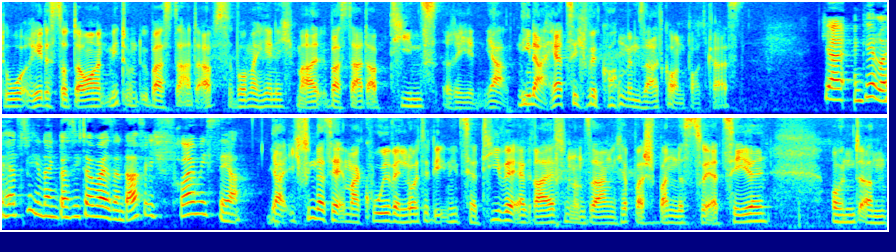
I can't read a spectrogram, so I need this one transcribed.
du redest dort dauernd mit und über Startups. Wollen wir hier nicht mal über Startup-Teens reden? Ja, Nina, herzlich willkommen im Saatkorn-Podcast. Ja, Gero, herzlichen Dank, dass ich dabei sein darf. Ich freue mich sehr. Ja, ich finde das ja immer cool, wenn Leute die Initiative ergreifen und sagen, ich habe was Spannendes zu erzählen. Und ähm,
